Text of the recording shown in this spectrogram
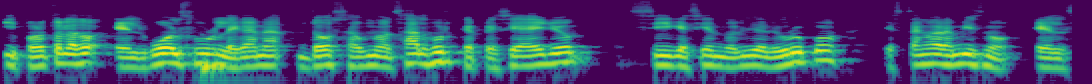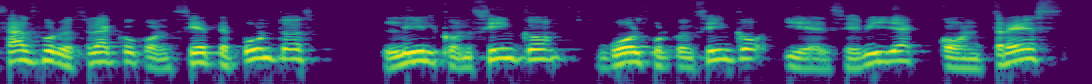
y por otro lado, el Wolfsburg le gana 2 a 1 al Salzburg, que pese a ello sigue siendo líder del grupo. Están ahora mismo el Salzburg, Flaco, con 7 puntos, Lille con 5, Wolfsburg con 5 y el Sevilla con 3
